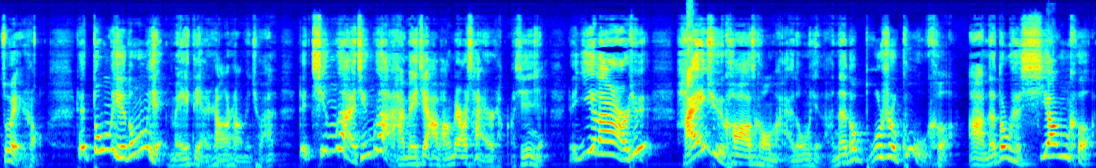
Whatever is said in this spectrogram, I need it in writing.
罪受，这东西东西没电商上面全，这青菜青菜还没家旁边菜市场新鲜。这一来二去还去 Costco 买东西呢，那都不是顾客啊，那都是香客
